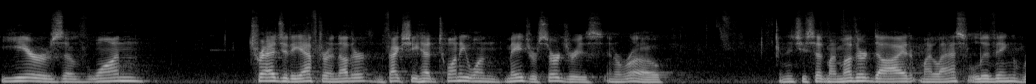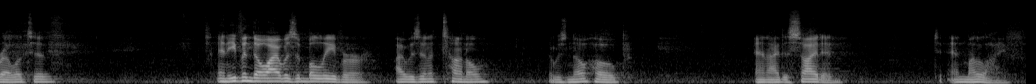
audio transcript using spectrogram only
years of one tragedy after another. In fact, she had 21 major surgeries in a row. And then she said, My mother died, my last living relative. And even though I was a believer, I was in a tunnel. There was no hope. And I decided to end my life.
